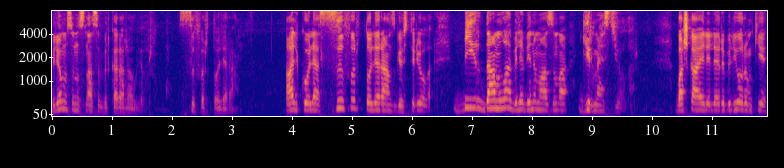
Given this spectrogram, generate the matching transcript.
biliyor musunuz nasıl bir karar alıyor? Sıfır tolerans. Alkole sıfır tolerans gösteriyorlar. Bir damla bile benim ağzıma girmez diyorlar. Başka aileleri biliyorum ki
